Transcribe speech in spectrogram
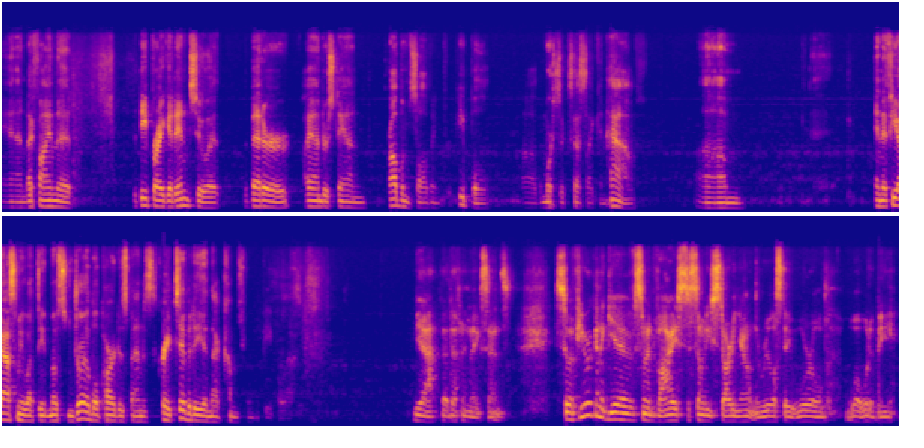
And I find that the deeper I get into it, the better I understand problem solving for people, uh, the more success I can have. Um, and if you ask me what the most enjoyable part has been, it's the creativity, and that comes from the people. Yeah, that definitely makes sense. So, if you were going to give some advice to somebody starting out in the real estate world, what would it be?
